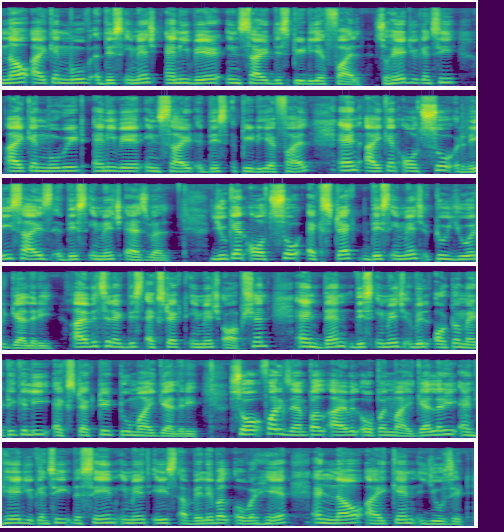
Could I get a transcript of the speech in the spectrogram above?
Now I can move this image anywhere inside this PDF file. So here you can see I can move it anywhere inside this PDF file and I can also resize this image as well. You can also extract this image to your gallery. I will select this extract image option and then this image will automatically extract it to my gallery. So for example, I will open my gallery and here you can see the same image is available over here and now now I can use it.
